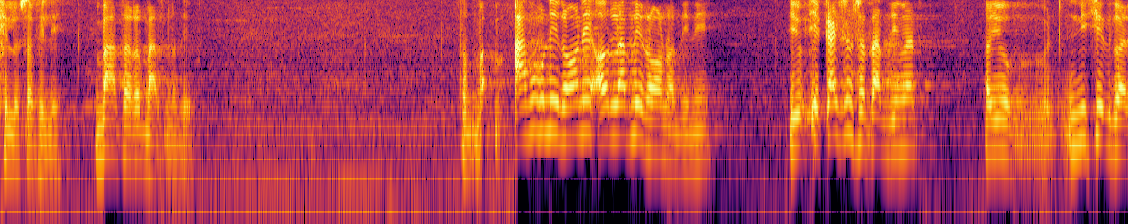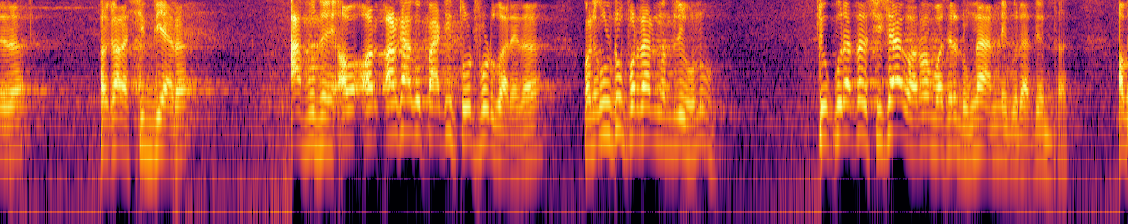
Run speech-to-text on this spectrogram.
फिलोसफीले। बाँच र बाँच्न देऊ। त आफू पनि रहने अरूलाई पनि रहन दिने। यो एक्काइसौँ शताब्दीमा यो निषेध गरेर अर्कालाई सिद्धिएर आफू चाहिँ अब अर्काको पार्टी तोडफोड गरेर अनि उल्टो प्रधानमन्त्री हुनु। त्यो कुरा त सिसा घरमा बसेर ढुङ्गा हान्ने कुरा थियो नि त। अब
